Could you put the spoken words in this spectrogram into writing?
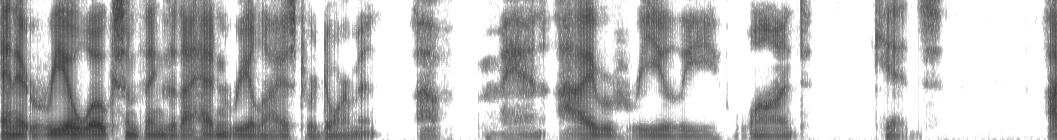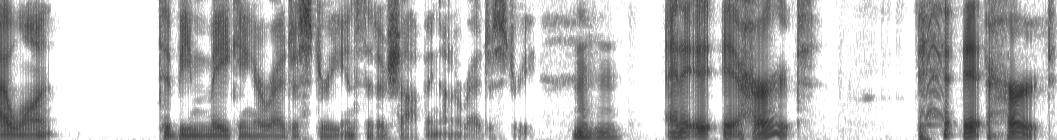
and it reawoke some things that I hadn't realized were dormant. Of man, I really want kids. I want to be making a registry instead of shopping on a registry Mm-hmm. and it, it hurt. it hurt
